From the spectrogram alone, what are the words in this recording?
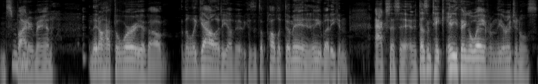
and Spider Man, and they don't have to worry about the legality of it because it's a public domain and anybody can access it, and it doesn't take anything away from the originals.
